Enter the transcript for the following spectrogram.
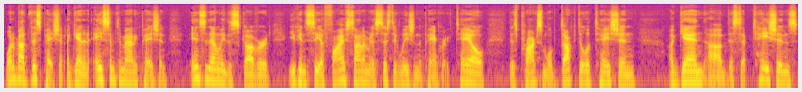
What about this patient? Again, an asymptomatic patient, incidentally discovered. You can see a 5 centimeter cystic lesion in the pancreatic tail. There's proximal duct dilatation. Again, uh, the septations.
